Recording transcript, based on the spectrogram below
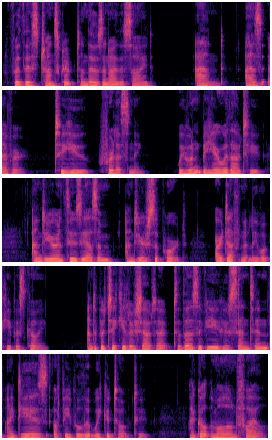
for this transcript and those on either side, and, as ever, to you for listening. We wouldn't be here without you, and your enthusiasm and your support are definitely what keep us going. And a particular shout out to those of you who sent in ideas of people that we could talk to. I've got them all on file.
